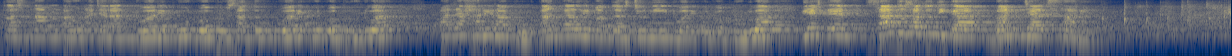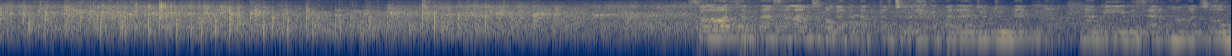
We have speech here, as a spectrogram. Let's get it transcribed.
kelas 6 tahun ajaran 2021-2022 pada hari Rabu tanggal 15 Juni 2022 di SDN 113 Banjarsari. Salawat serta salam semoga tetap tercurah kepada junjungan Nabi besar Muhammad SAW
